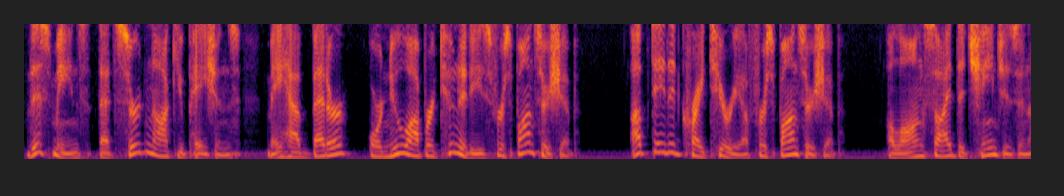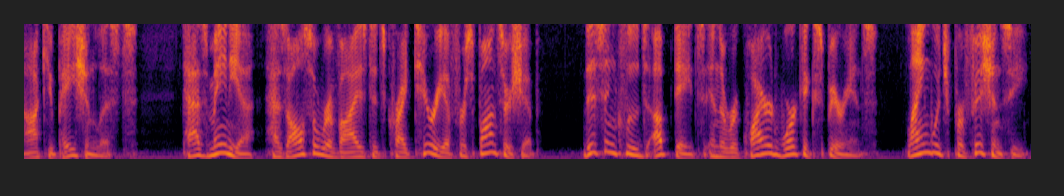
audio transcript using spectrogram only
This means that certain occupations may have better or new opportunities for sponsorship. Updated criteria for sponsorship. Alongside the changes in occupation lists, Tasmania has also revised its criteria for sponsorship. This includes updates in the required work experience, language proficiency,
